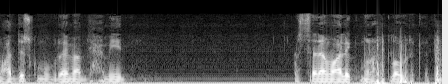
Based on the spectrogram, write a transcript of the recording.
محدثكم إبراهيم عبد الحميد. السلام عليكم ورحمة الله وبركاته.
